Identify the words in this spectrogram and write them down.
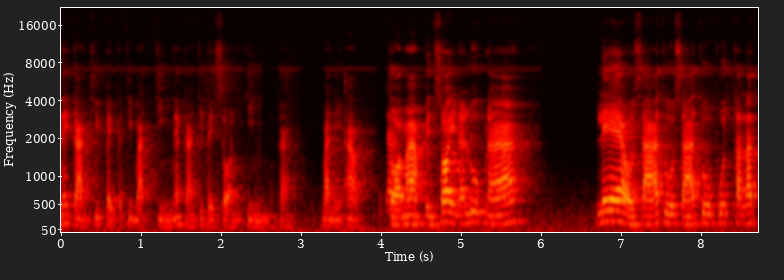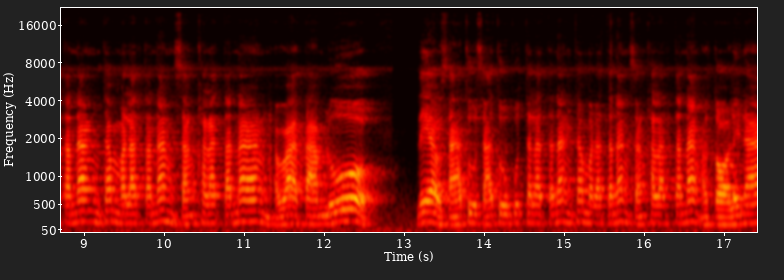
ในการที่ไปปฏิบัติจริงในการที่ไปสอนจริงนะคะบ้านนี้อ้าวต่อมาเป็นสร้อยนะลูกนะ แล้วสาธุสาธุพุทธรัตนังธรรมรัตนังสังฆรัตนังเอาว่าตามลูกแล้วสาธุสาธุพุทธรัตนังธรรมรัตนังสังฆรัตนังเอาต่อเลยนะ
